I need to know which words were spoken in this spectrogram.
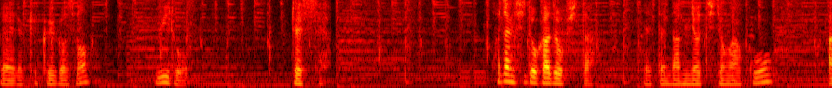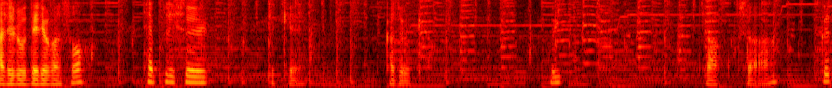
자 이렇게 긁어서 위로 됐어요. 화장실도 가져옵시다. 자, 일단 남녀 지정하고 아래로 내려가서 템플릿을 이렇게 가져올게요. 호잇. 자 복사 끝.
